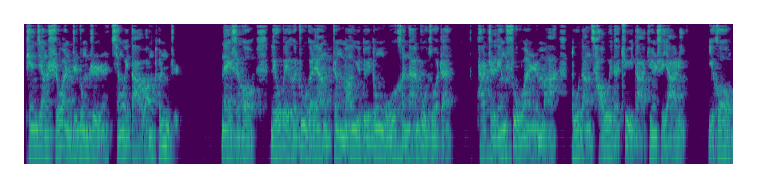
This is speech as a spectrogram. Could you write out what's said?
偏将十万之众至，请为大王吞之。’”那时候，刘备和诸葛亮正忙于对东吴和南部作战，他只领数万人马，独挡曹魏的巨大军事压力。以后，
